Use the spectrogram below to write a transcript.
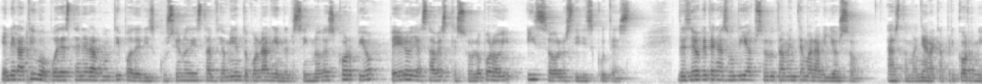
En negativo puedes tener algún tipo de discusión o distanciamiento con alguien del signo de Escorpio, pero ya sabes que solo por hoy y solo si discutes. Deseo que tengas un día absolutamente maravilloso. Hasta mañana, Capricornio.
